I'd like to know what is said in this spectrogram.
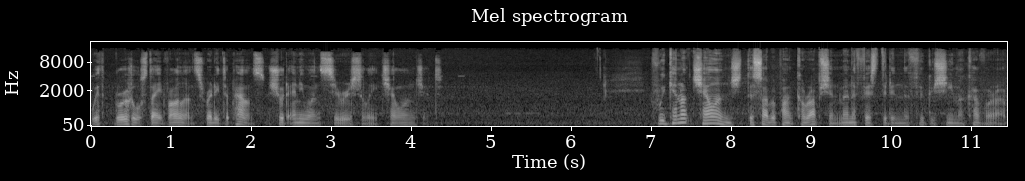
with brutal state violence ready to pounce should anyone seriously challenge it. If we cannot challenge the cyberpunk corruption manifested in the Fukushima cover up,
